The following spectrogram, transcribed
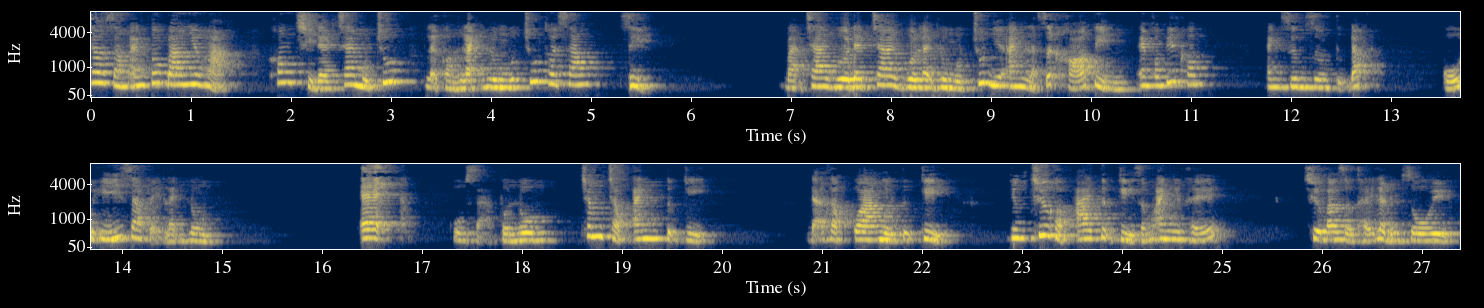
cho rằng anh tốt bao nhiêu hả? Không chỉ đẹp trai một chút, lại còn lạnh lùng một chút thôi sao? Gì? Bạn trai vừa đẹp trai vừa lạnh lùng một chút như anh là rất khó tìm, em có biết không? Anh Dương Dương tự đắc, cố ý ra vẻ lạnh lùng, ê, cô giả vừa nôn, châm chọc anh tự kỷ. Đã gặp qua người tự kỷ, nhưng chưa gặp ai tự kỷ giống anh như thế. Chưa bao giờ thấy là được rồi.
